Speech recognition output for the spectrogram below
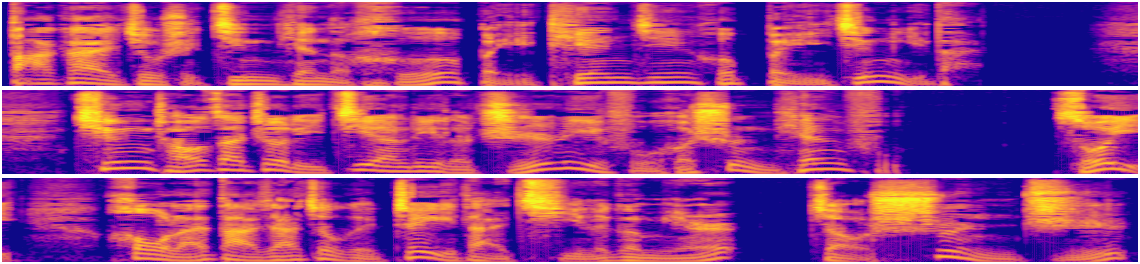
大概就是今天的河北、天津和北京一带。清朝在这里建立了直隶府和顺天府，所以后来大家就给这一带起了个名儿，叫顺直。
